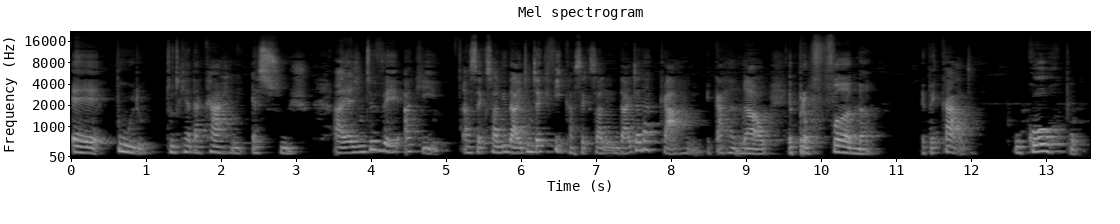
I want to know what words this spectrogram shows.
é puro, tudo que é da carne é sujo. Aí a gente vê aqui a sexualidade onde é que fica. A sexualidade é da carne, é carnal, é profana, é pecado. O corpo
